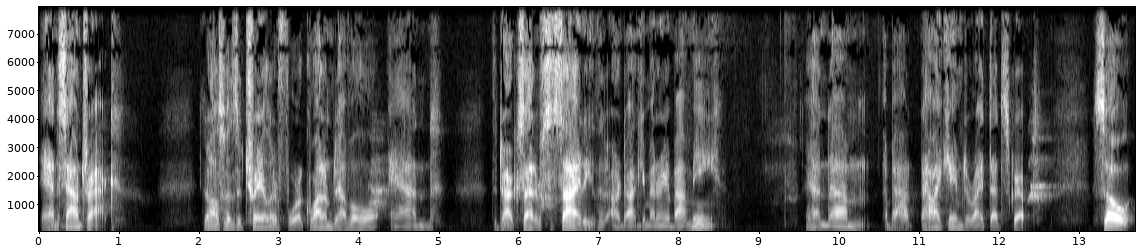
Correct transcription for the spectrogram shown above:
and soundtrack. It also has a trailer for Quantum Devil and the Dark Side of Society, that our documentary about me and um, about how I came to write that script. So,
